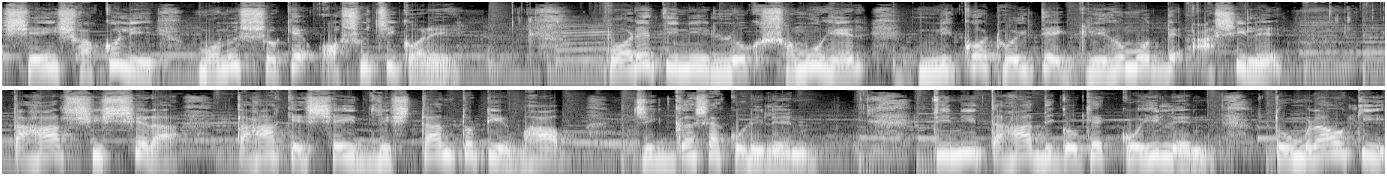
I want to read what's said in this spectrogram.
সেই সকলই মনুষ্যকে অসুচি করে। পরে তিনি লোকসমূহের নিকট হইতে গৃহমধ্যে আসিলে তাহার শিষ্যেরা তাহাকে সেই দৃষ্টান্তটির ভাব জিজ্ঞাসা করিলেন। তিনি তাহাদিগকে কহিলেন, তোমরাও কি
